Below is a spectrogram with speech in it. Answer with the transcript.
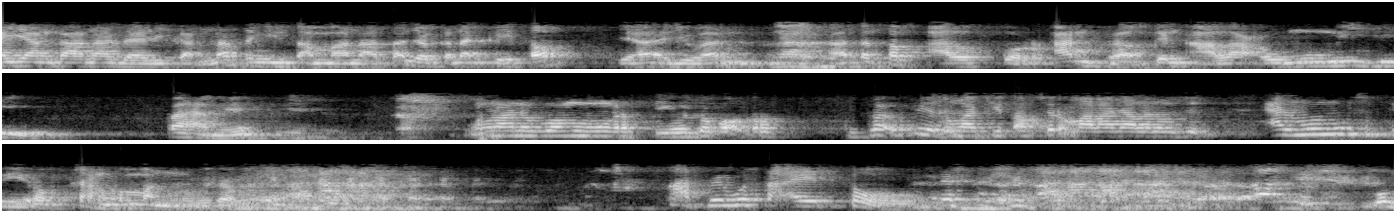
ayang karena dari karena tinggi sama nasa juga kena kitab ya Yuhan. Nah. nah, tetap Al Quran bagian ala umumihi. Paham ya? Mulane wong ngerti itu kok terus juga itu ngaji tafsir malah nyalain musik. Ilmu mu sepiro cangkeman gitu. Kabeh wis tak eto. Wong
